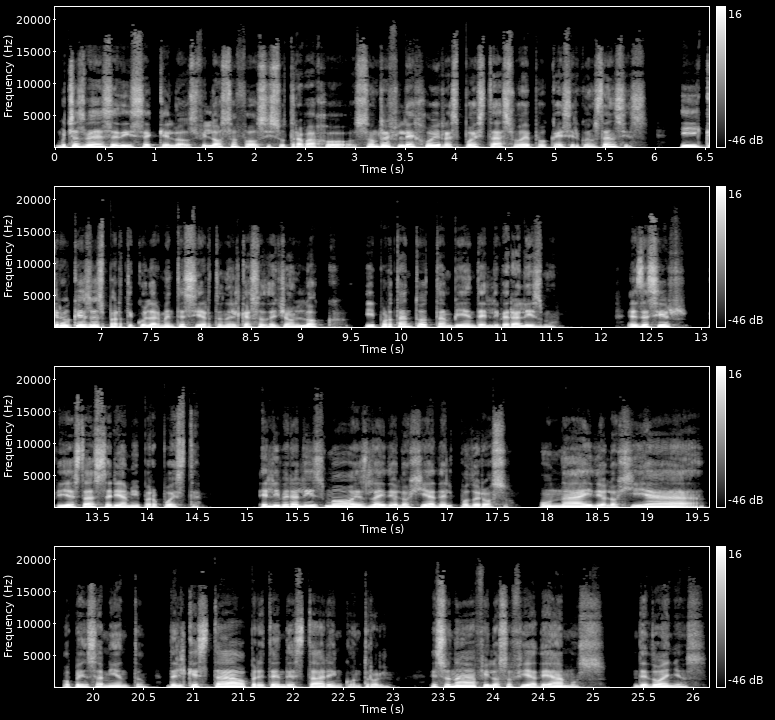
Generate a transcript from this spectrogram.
Muchas veces se dice que los filósofos y su trabajo son reflejo y respuesta a su época y circunstancias. Y creo que eso es particularmente cierto en el caso de John Locke, y por tanto también del liberalismo. Es decir, y esta sería mi propuesta, el liberalismo es la ideología del poderoso, una ideología o pensamiento del que está o pretende estar en control. Es una filosofía de amos, de dueños,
